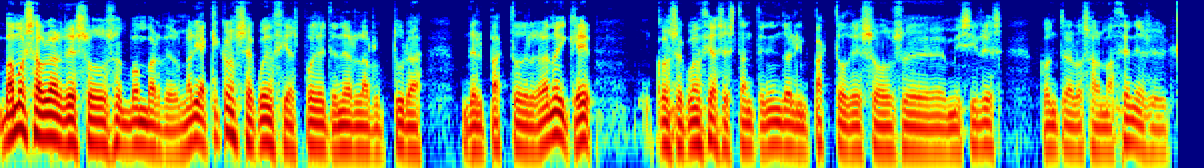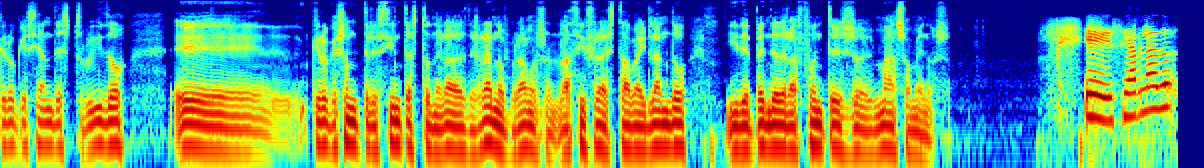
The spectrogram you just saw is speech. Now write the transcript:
Vamos a hablar de esos bombardeos. María, ¿qué consecuencias puede tener la ruptura del Pacto del Grano y qué consecuencias están teniendo el impacto de esos eh, misiles contra los almacenes? Eh, creo que se han destruido eh, creo que son 300 toneladas de grano, pero vamos, la cifra está bailando y depende de las fuentes eh, más o menos. Eh, se ha hablado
